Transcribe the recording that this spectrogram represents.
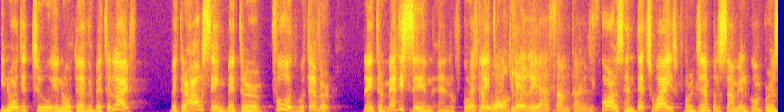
in order to, you know, to have a better life, better housing, better food, whatever later medicine, and of course but later work area sometimes. Of course, and that's why, for example, Samuel Gompers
